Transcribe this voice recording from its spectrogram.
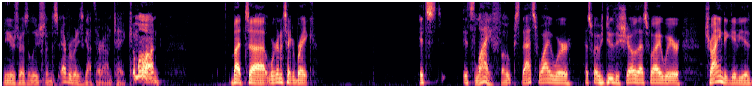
New Year's resolutions. Everybody's got their own take. Come on. But uh, we're going to take a break. It's it's life, folks. That's why we're that's why we do the show. That's why we're trying to give you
